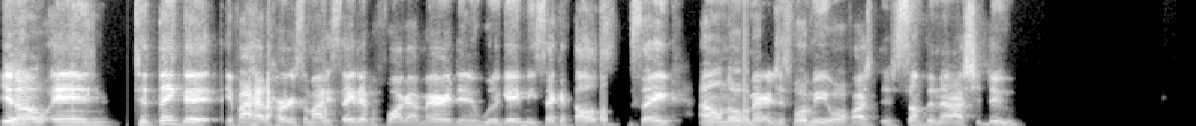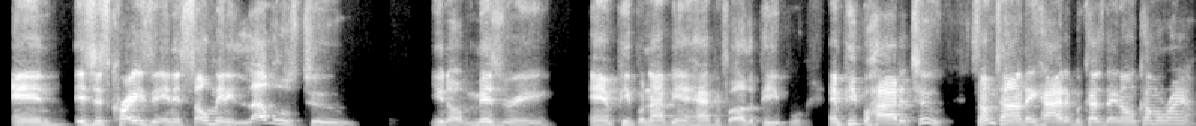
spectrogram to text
you yeah. know and to think that if I had heard somebody say that before I got married, then it would have gave me second thoughts to say, I don't know if marriage is for me or if I, it's something that I should do. And it's just crazy. And it's so many levels to, you know, misery and people not being happy for other people. And people hide it too. Sometimes they hide it because they don't come around.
